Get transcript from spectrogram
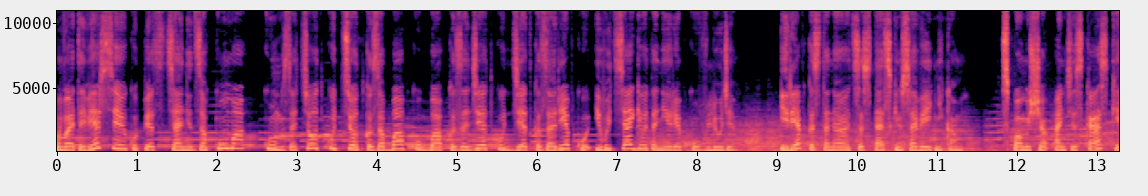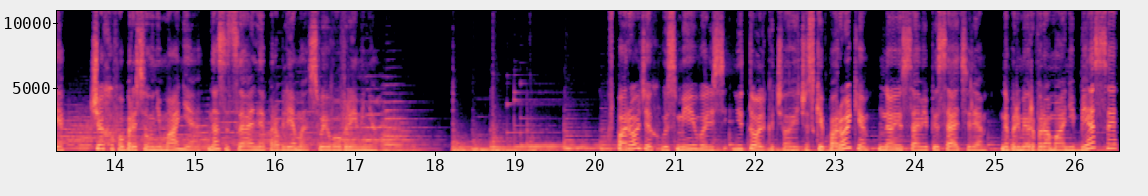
В этой версии купец тянет за кума, кум за тетку, тетка за бабку, бабка за детку, детка за репку, и вытягивают они репку в люди. И репка становится статским советником. С помощью антисказки Чехов обратил внимание на социальные проблемы своего времени. В пародиях высмеивались не только человеческие пороки, но и сами писатели. Например, в романе «Бесы»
